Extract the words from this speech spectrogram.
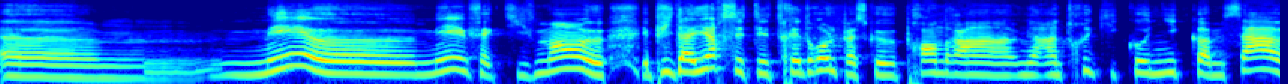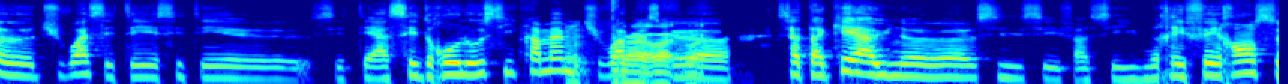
euh, mais, euh, mais effectivement, euh, et puis d'ailleurs, c'était très drôle parce que prendre un, un truc iconique comme ça, tu vois, c'était, c'était, c'était assez drôle aussi quand même, Mm, tu vois, ouais, parce ouais, que ouais. s'attaquer à une, c'est, une référence,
